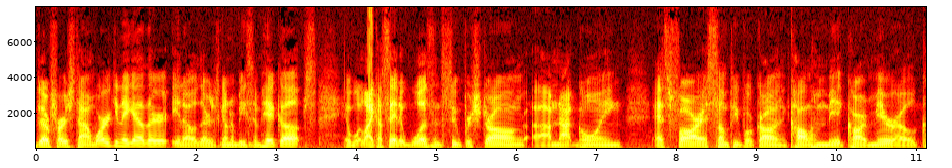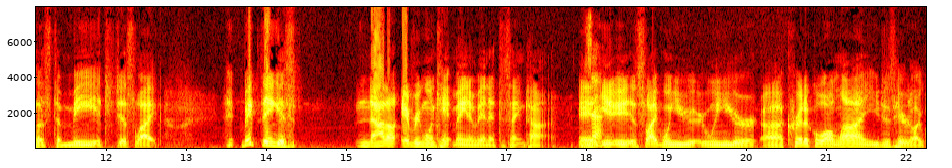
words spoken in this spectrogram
their first time working together. You know, there's going to be some hiccups. It, like I said, it wasn't super strong. I'm not going as far as some people are calling and call him mid card Miro because to me, it's just like big thing is not a, everyone can't main event at the same time. And exactly. it, it's like when you when you're uh, critical online, you just hear like,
